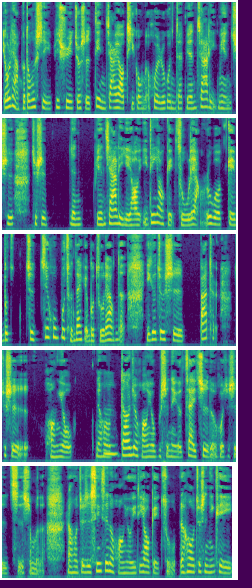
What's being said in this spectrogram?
有两个东西必须就是店家要提供的，或者如果你在别人家里面吃，就是人别人家里也要一定要给足量，如果给不就几乎不存在给不足量的，一个就是 butter，就是黄油。然后，当然，这黄油不是那个再制的，或者是吃什么的。然后，就是新鲜的黄油一定要给足。然后，就是你可以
